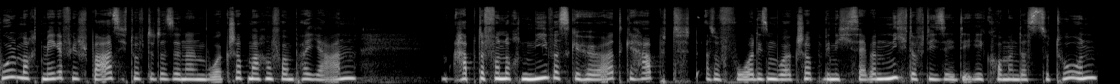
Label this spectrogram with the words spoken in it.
cool, macht mega viel Spaß. Ich durfte das in einem Workshop machen vor ein paar Jahren. habe davon noch nie was gehört gehabt. Also vor diesem Workshop bin ich selber nicht auf diese Idee gekommen, das zu tun.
